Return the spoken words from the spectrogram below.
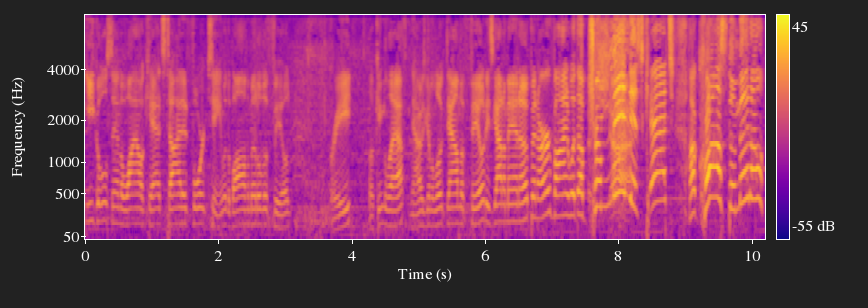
Eagles and the Wildcats tied at 14 with the ball in the middle of the field. Reed looking left. Now he's going to look down the field. He's got a man open. Irvine with a, a tremendous shot. catch across the middle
